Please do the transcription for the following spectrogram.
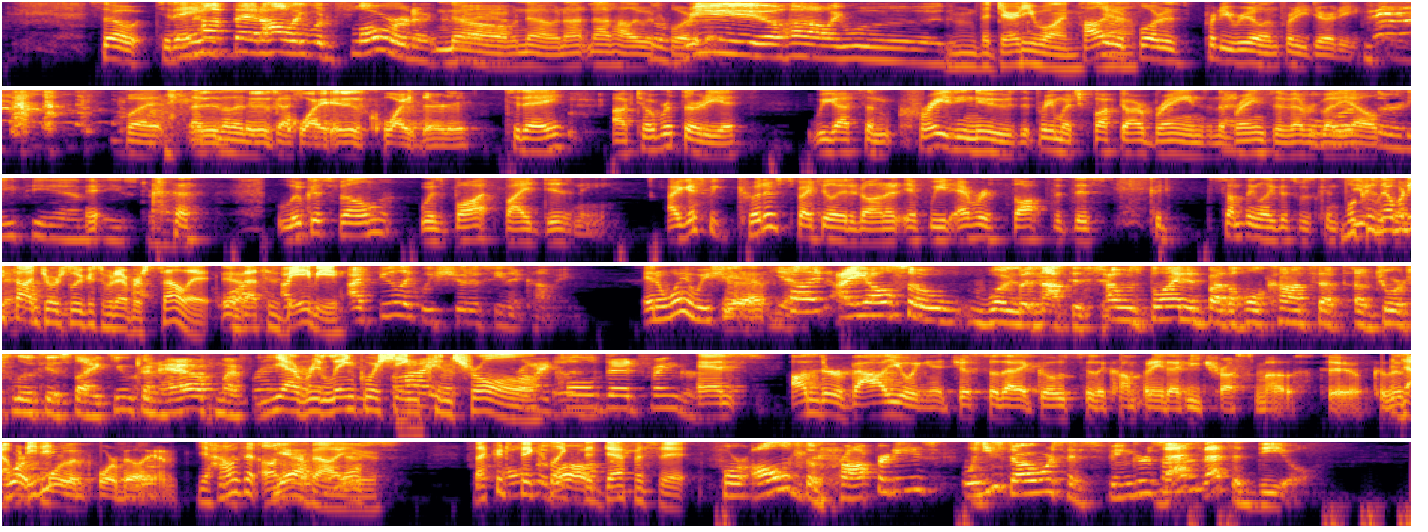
So today. Not that Hollywood, Florida. No, crap. no, not not Hollywood, The Florida. real Hollywood. Mm, The dirty one. Hollywood, Yeah. Florida is pretty real and pretty dirty. but that's It is, another it is discussion. quite. It is quite dirty. Today, October 30th, we got some crazy news that pretty much fucked our brains and the brains of everybody else. 4:30 p.m. Eastern. Lucasfilm was bought by Disney. I guess we could have speculated on it if we'd ever thought that this could something like this was conceivable. Well, because nobody thought happen. George Lucas would ever sell it. 'cause that's his baby. I feel like we should have seen it coming. In a way, we should Yeah. have. Yeah. But I also was. But not this soon. I was blinded by the whole concept of George Lucas, like, you can have my friend. Yeah, relinquishing control. From my cold, dead fingers. And undervaluing it just so that it goes to the company that he trusts most too, because it's worth more than four billion. Yeah, how is it Yeah, yes. That could all fix the- like the deficit. for all of the properties when you- Star Wars has fingers That's on, that's a deal.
